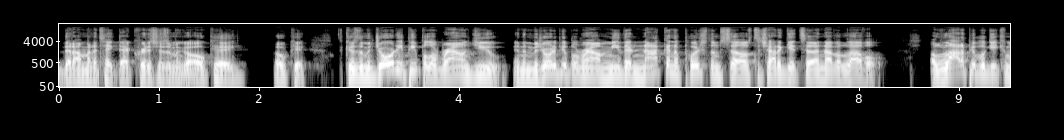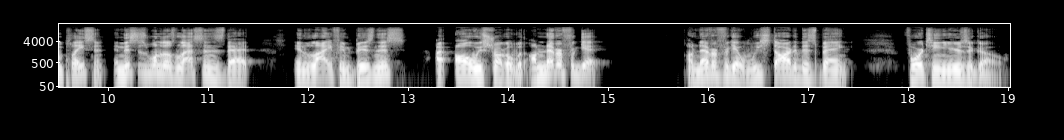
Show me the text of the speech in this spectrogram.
that I'm going to take that criticism and go, okay, okay. Because the majority of people around you and the majority of people around me, they're not going to push themselves to try to get to another level. A lot of people get complacent. And this is one of those lessons that in life, in business, I always struggled with. I'll never forget. I'll never forget we started this bank 14 years ago.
